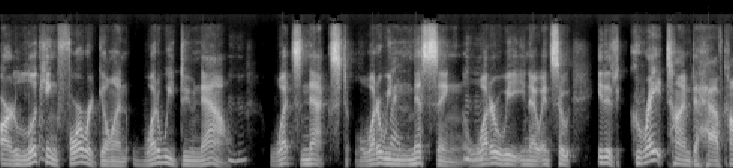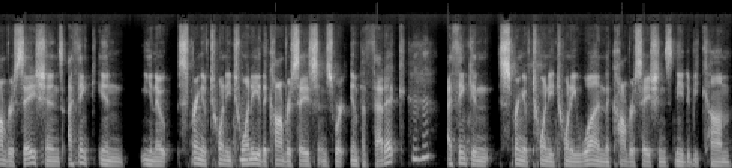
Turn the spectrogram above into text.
are looking forward going what do we do now what's next what are we right. missing mm-hmm. what are we you know and so it is a great time to have conversations i think in you know spring of 2020 mm-hmm. the conversations were empathetic mm-hmm. i think in spring of 2021 the conversations need to become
